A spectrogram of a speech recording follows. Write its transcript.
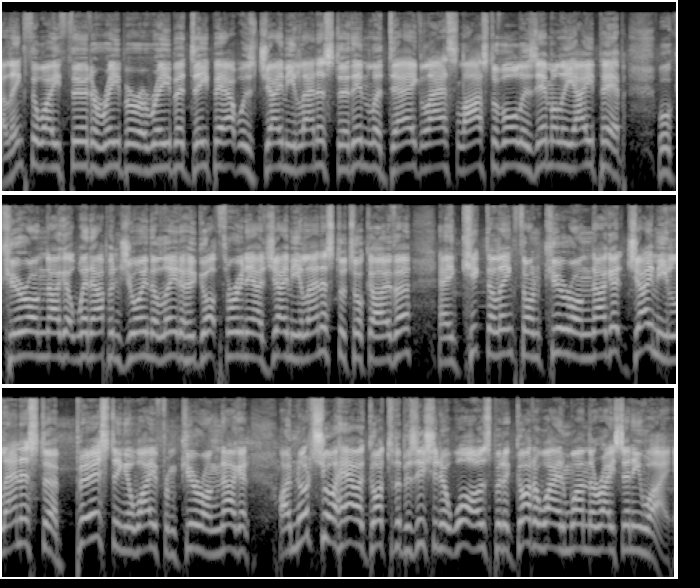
A length away third, Ariba Ariba. Deep out was Jamie Lannister. Then Ladag Lass. Last of all is Emily Apep. Well, Coorong Nugget went up and joined the leader who got through now. Jamie Lannister took over and kicked a length on Coorong Nugget. Jamie Lannister bursting away from Coorong Nugget. I'm not sure how it got to the position it was, but it got away and won the race anyway.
